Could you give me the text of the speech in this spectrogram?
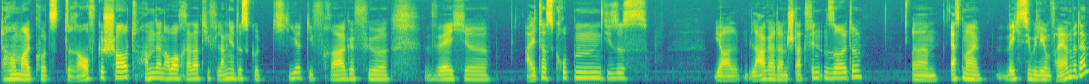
da haben wir mal kurz drauf geschaut, haben dann aber auch relativ lange diskutiert, die Frage, für welche Altersgruppen dieses ja, Lager dann stattfinden sollte. Ähm, erstmal, welches Jubiläum feiern wir denn?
